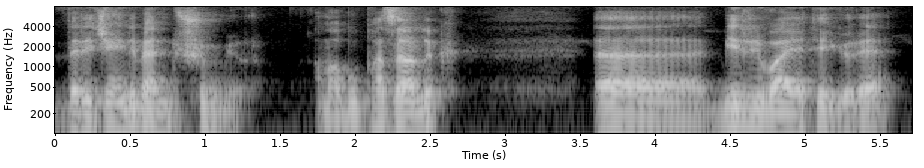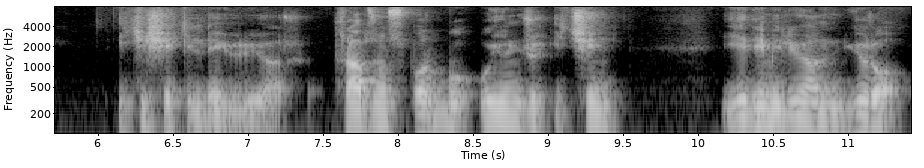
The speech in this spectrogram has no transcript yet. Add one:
vereceğini ben düşünmüyorum. Ama bu pazarlık e, bir rivayete göre iki şekilde yürüyor. Trabzonspor bu oyuncu için 7 milyon euro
